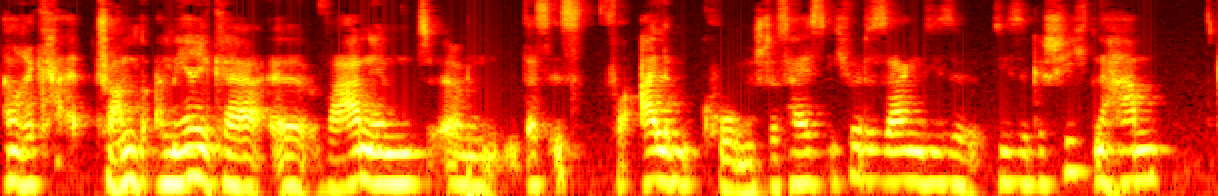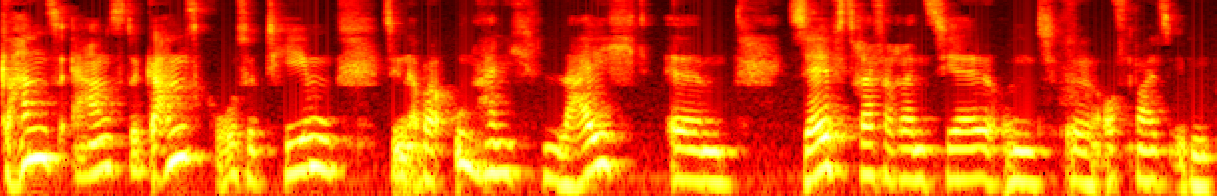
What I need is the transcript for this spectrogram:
Amerika, Trump Amerika äh, wahrnimmt, ähm, das ist vor allem komisch. Das heißt, ich würde sagen, diese, diese Geschichten haben ganz ernste, ganz große Themen, sind aber unheimlich leicht ähm, selbstreferenziell und äh, oftmals eben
